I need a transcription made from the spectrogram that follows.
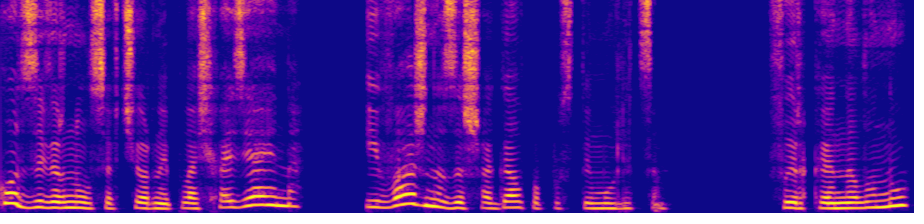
кот завернулся в черный плащ хозяина и важно зашагал по пустым улицам, фыркая на луну,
